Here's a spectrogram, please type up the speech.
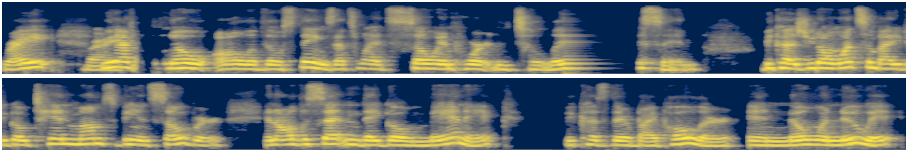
Right? right. We have to know all of those things. That's why it's so important to listen because you don't want somebody to go 10 months being sober and all of a sudden they go manic because they're bipolar and no one knew it.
